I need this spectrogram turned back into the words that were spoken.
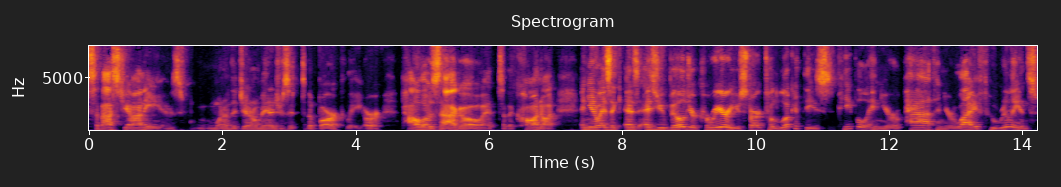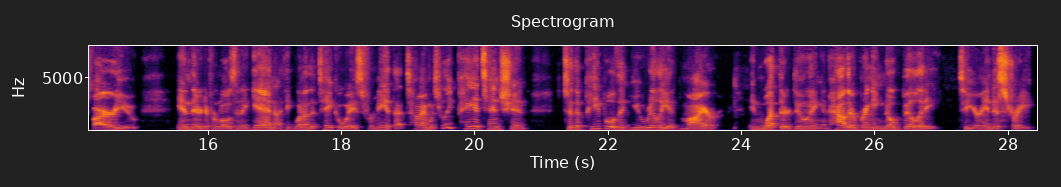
Sebastiani, who's one of the general managers at the Berkeley, or Paolo Zago at the Connaught. And you know, as a, as as you build your career, you start to look at these people in your path and your life who really inspire you in their different roles. And again, I think one of the takeaways for me at that time was really pay attention to the people that you really admire in what they're doing and how they're bringing nobility to your industry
